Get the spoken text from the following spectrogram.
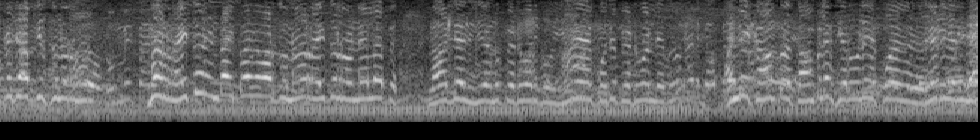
ఒక షాప్కి ఇస్తున్నారు మీరు? మరి రైతులు ఇంత ఇబ్బంది పడుతున్నారు. రైతులు రెండు నెలల నాట్లేదు ఇయ్యను పెట్టుబడి యూరియా ఎక్కువ పెట్టుబడి లేదు. అన్ని కాంప్లెక్స్ ఎరువులు ఎక్కువ రేటు పెరిగింది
